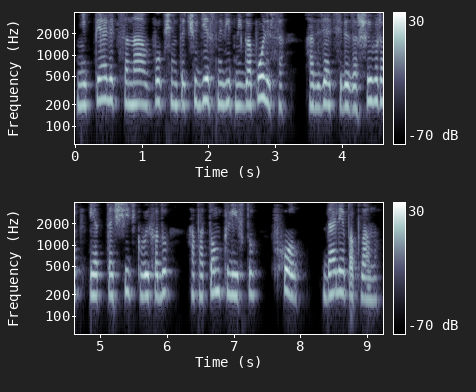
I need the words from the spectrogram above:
не пялиться на, в общем-то, чудесный вид мегаполиса, а взять себе за шиворот и оттащить к выходу, а потом к лифту, в холл, далее по плану.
